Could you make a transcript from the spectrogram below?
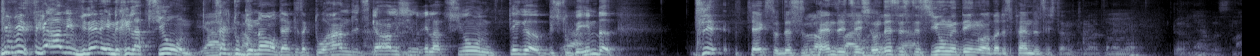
Du bist gar nicht, wie nennen in Relation. Ja, Sag du genau. genau, der hat gesagt, du handelst gar nicht in Relation. Digga, bist du behindert? Checkst du, das Null pendelt sich. 200, Und das ist ja. das junge Ding, aber das pendelt sich damit. Ja, das ist nice.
